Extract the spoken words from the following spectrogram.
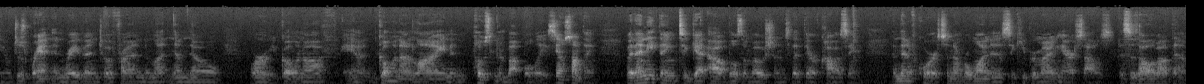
you know just ranting and raving to a friend and letting them know, or going off and going online and posting about bullies, you know something. But anything to get out those emotions that they're causing. And then, of course, the number one is to keep reminding ourselves this is all about them.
